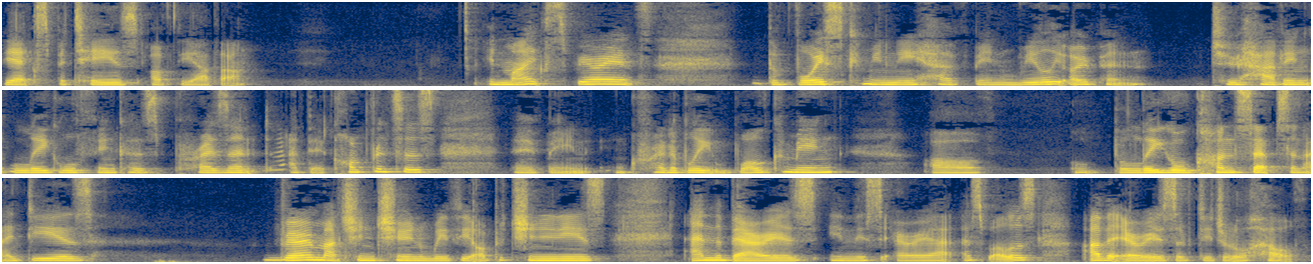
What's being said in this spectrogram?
the expertise of the other. In my experience, the voice community have been really open to having legal thinkers present at their conferences. They've been incredibly welcoming of the legal concepts and ideas, very much in tune with the opportunities and the barriers in this area, as well as other areas of digital health.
